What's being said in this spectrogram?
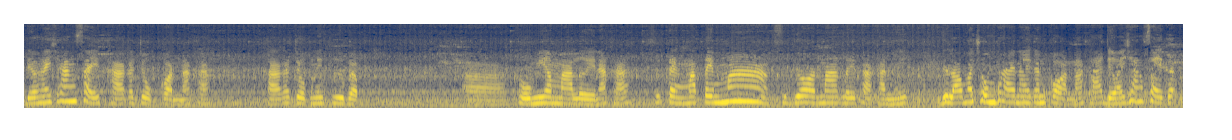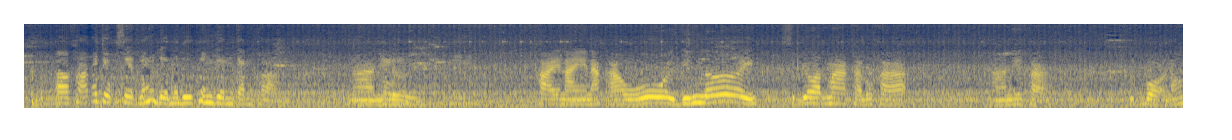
เดี๋ยวให้ช่างใส่ขากระจกก่อนนะคะ ขากระจกนี่คือแบบโครเมียมมาเลยนะคะชุดแต่งมาเต็มมากสุดยอดมากเลยค่ะคันนี้ เดี๋ยวเรามาชมภายในกันก่อนนะคะ เดี๋ยวให้ช่างใส่ขากระจกเสร็จแล้วเดี๋ยวมาดูเครื่องยนต์กันค่ะอ่านี่เลย ภายในนะคะ โอ้ยดิ้งเลย สุดยอดมากค่ะลูกค้าอ่านี่ค่ะชุดเบาะเนาะ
